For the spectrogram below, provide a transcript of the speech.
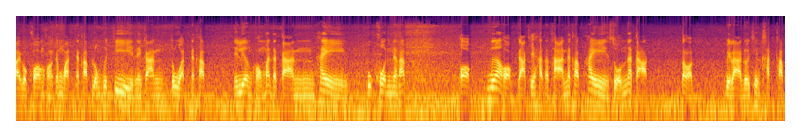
ฝ่ายปกครองของจังหวัดนะครับ ลงพื้นที่ในการตรวจนะครับ ในเรื่องของมาตรการให้บุคคลนะครับ ออกเมื่อออกจากเคหสถานนะครับ ให้สวมหน้ากากตลอดเวลาโดยเคร่งครัดครับ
